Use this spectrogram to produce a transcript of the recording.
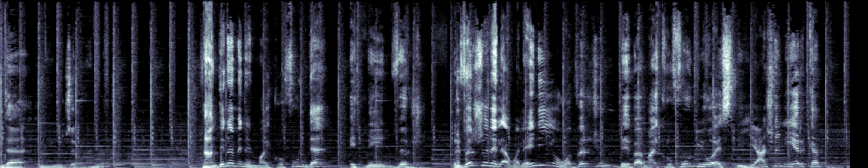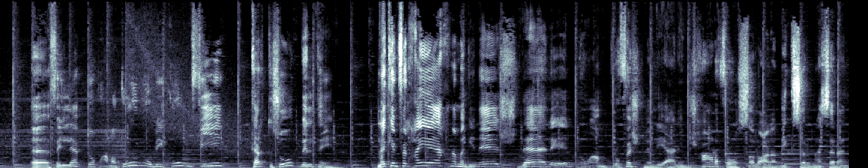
ده ال user إحنا عندنا من الميكروفون ده اتنين version. ال version الأولاني هو version بيبقى ميكروفون USB عشان يركب في اللابتوب على طول وبيكون فيه كارت صوت built-in لكن في الحقيقة إحنا ما جيناش ده لأنه unprofessional يعني مش هعرف أوصله على ميكسر مثلا.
